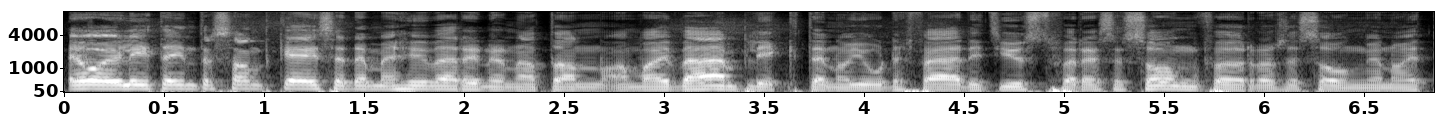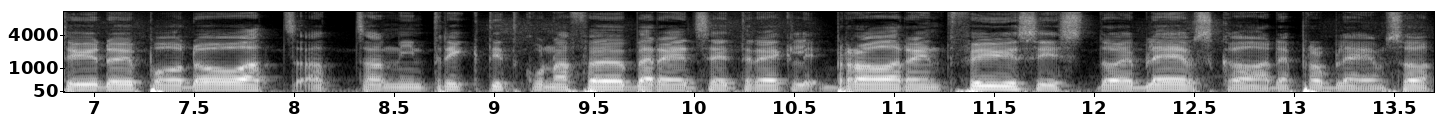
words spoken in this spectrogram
det var ju lite intressant case det med Hyvärinen att han, han var i värnplikten och gjorde färdigt just före säsong förra säsongen. Och det tyder ju på då att, att han inte riktigt kunde förbereda sig tillräckligt bra rent fysiskt då det blev skadeproblem. Så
